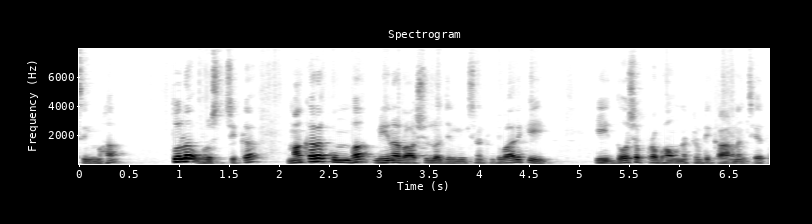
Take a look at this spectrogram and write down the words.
సింహ తుల వృశ్చిక మకర కుంభ మీన రాశుల్లో జన్మించినటువంటి వారికి ఈ దోష ప్రభావం ఉన్నటువంటి కారణం చేత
